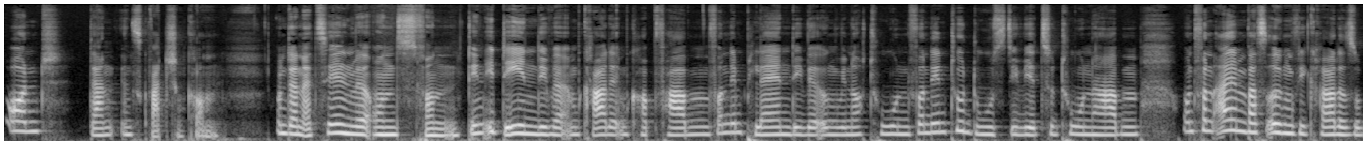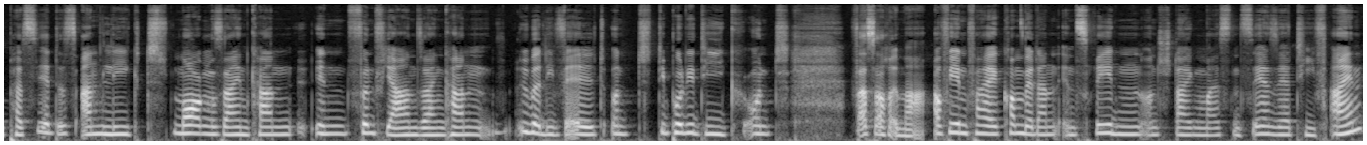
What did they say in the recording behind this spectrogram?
und dann ins Quatschen kommen. Und dann erzählen wir uns von den Ideen, die wir im, gerade im Kopf haben, von den Plänen, die wir irgendwie noch tun, von den To-Dos, die wir zu tun haben und von allem, was irgendwie gerade so passiert ist, anliegt, morgen sein kann, in fünf Jahren sein kann, über die Welt und die Politik und was auch immer. Auf jeden Fall kommen wir dann ins Reden und steigen meistens sehr, sehr tief ein.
